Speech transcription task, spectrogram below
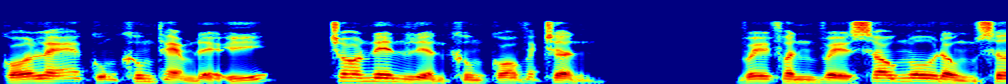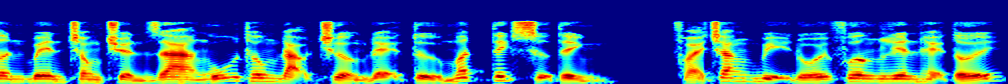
có lẽ cũng không thèm để ý, cho nên liền không có vạch trần. Về phần về sau Ngô Đồng Sơn bên trong truyền ra ngũ thông đạo trưởng đệ tử mất tích sự tình, phải chăng bị đối phương liên hệ tới,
